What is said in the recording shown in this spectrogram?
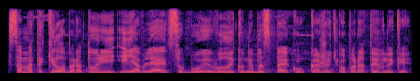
Саме такі лабораторії і являють собою велику небезпеку, кажуть оперативники.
